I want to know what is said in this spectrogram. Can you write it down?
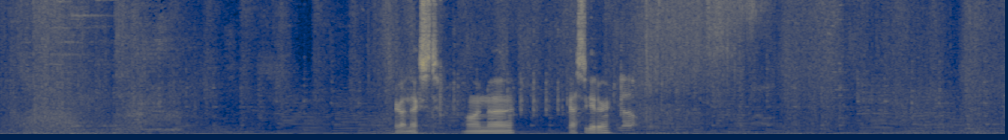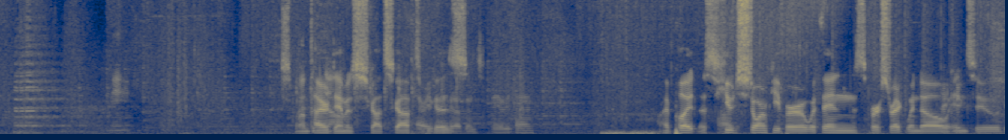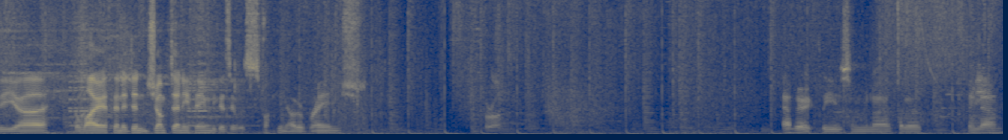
I got next on uh, Castigator. Yeah. Me. My entire damage got scuffed I already pick it because I put a huge Stormkeeper within first strike window into the uh, Goliath and it didn't jump to anything because it was fucking out of range. Bro. After it cleaves, I'm gonna put a thing down.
